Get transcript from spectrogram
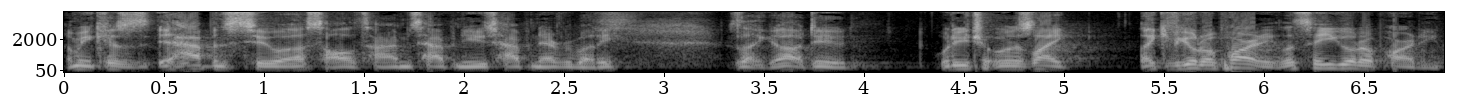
I mean, because it happens to us all the time. It's happened to you. It's happened to everybody. It's like, oh, dude, what are you? Tr-? It was like like if you go to a party, let's say you go to a party,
